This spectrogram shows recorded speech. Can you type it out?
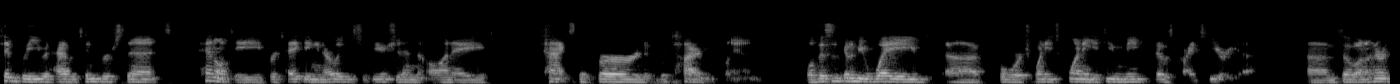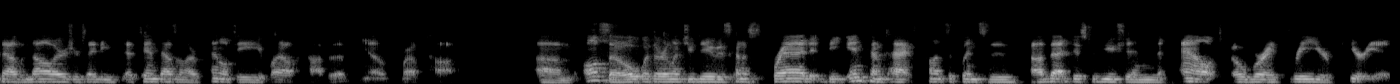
typically you would have a 10% penalty for taking an early distribution on a tax deferred retirement plan. Well, this is going to be waived uh, for 2020 if you meet those criteria. Um, so on $100,000, you're saving a $10,000 penalty right off the top of the, you know, right off the top. Um, also, what they're going to let you do is kind of spread the income tax consequences of that distribution out over a three-year period.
